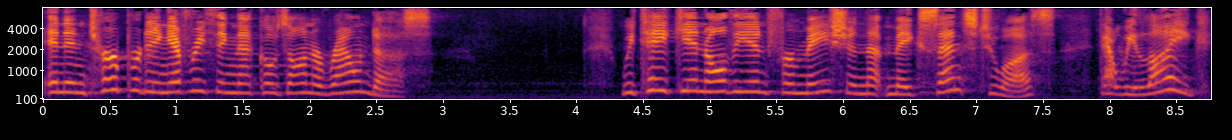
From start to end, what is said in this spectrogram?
and interpreting everything that goes on around us. We take in all the information that makes sense to us, that we like,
